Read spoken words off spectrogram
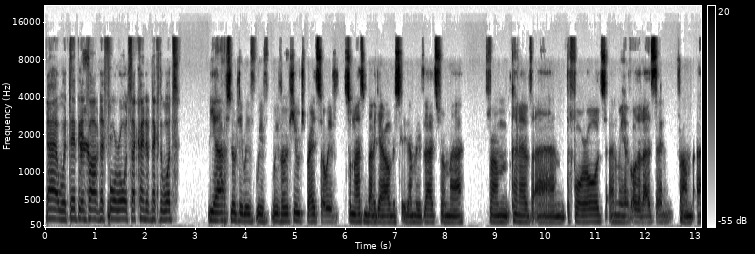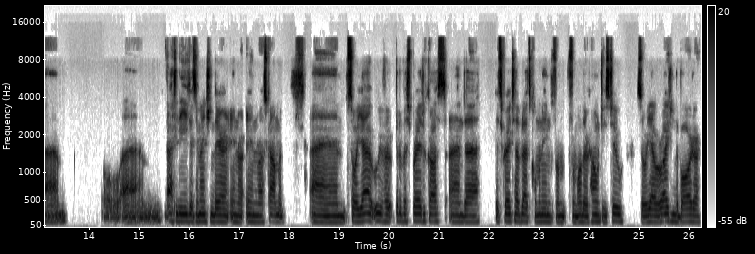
Uh, would they be involved in Four Roads, that kind of neck of the woods? Yeah, absolutely. We've we've we've a huge spread. So we've some lads from Ballygar, obviously. Then we've lads from uh, from kind of um, the Four Roads, and we have other lads then from um, oh, um, Athleague, as you mentioned there in in Roscommon. Um, so yeah, we have a bit of a spread across, and uh, it's great to have lads coming in from from other counties too. So yeah, we're right in the border,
